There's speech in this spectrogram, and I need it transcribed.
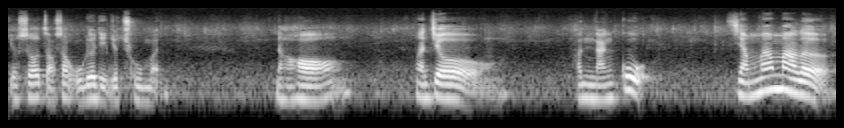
有时候早上五六点就出门，然后那就很难过，想妈妈了，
